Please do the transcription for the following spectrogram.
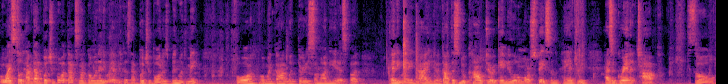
Oh, I still have that butcher board. That's not going anywhere because that butcher board has been with me for, oh my God, like 30 some odd years. But anyway, I uh, got this new counter. It gave me a little more space in the pantry. Has a granite top. So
